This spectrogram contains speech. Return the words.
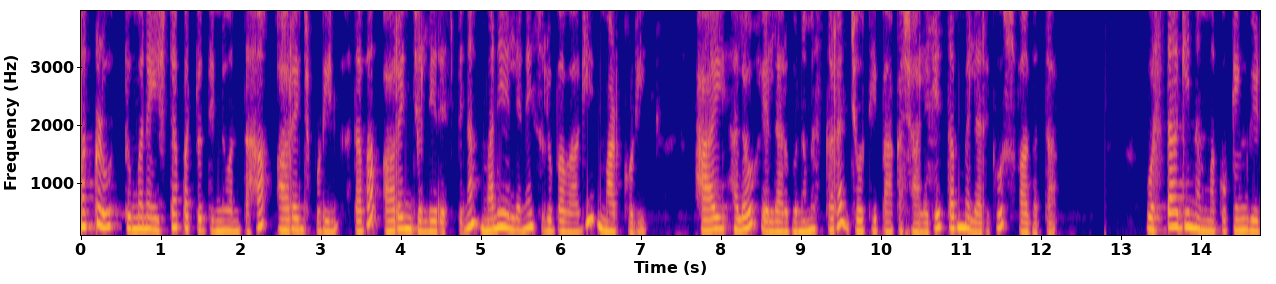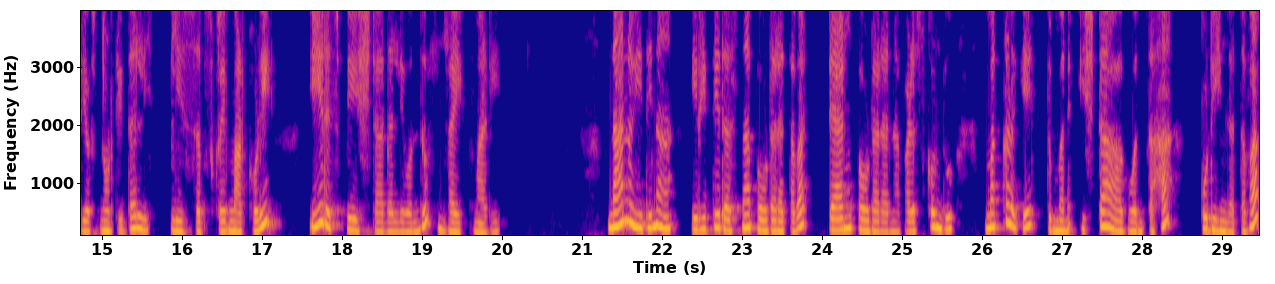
ಮಕ್ಕಳು ತುಂಬಾನೇ ಇಷ್ಟಪಟ್ಟು ತಿನ್ನುವಂತಹ ಆರೆಂಜ್ ಪುಡಿಂಗ್ ಅಥವಾ ಆರೆಂಜ್ ಜೆಲ್ಲಿ ರೆಸಿಪಿನ ಮನೆಯಲ್ಲೇನೆ ಸುಲಭವಾಗಿ ಮಾಡಿಕೊಡಿ. ಹಾಯ್ ಹಲೋ ಎಲ್ಲರಿಗೂ ನಮಸ್ಕಾರ. ಜ್ಯೋತಿ ಪಾಕಶಾಲೆಗೆ ತಮ್ಮೆಲ್ಲರಿಗೂ ಸ್ವಾಗತ. ಹೊಸದಾಗಿ ನಮ್ಮ ಕುಕಿಂಗ್ ವಿಡಿಯೋಸ್ ನೋಡ್ತಿದ್ದಲ್ಲಿ ಪ್ಲೀಸ್ ಸಬ್ಸ್ಕ್ರೈಬ್ ಮಾಡ್ಕೊಳ್ಳಿ. ಈ ರೆಸಿಪಿ ಇಷ್ಟ ಆದಲ್ಲಿ ಒಂದು ಲೈಕ್ ಮಾಡಿ. ನಾನು ಈ ದಿನ ಈ ರೀತಿ ರಸ್ನ ಪೌಡರ್ ಅಥವಾ ಟ್ಯಾಂಗ್ ಪೌಡರ್ ಅನ್ನ ಬಳಸ್ಕೊಂಡು ಮಕ್ಕಳಿಗೆ ತುಂಬಾನೇ ಇಷ್ಟ ಆಗುವಂತಹ ಪುಡಿಂಗ್ ಅಥವಾ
